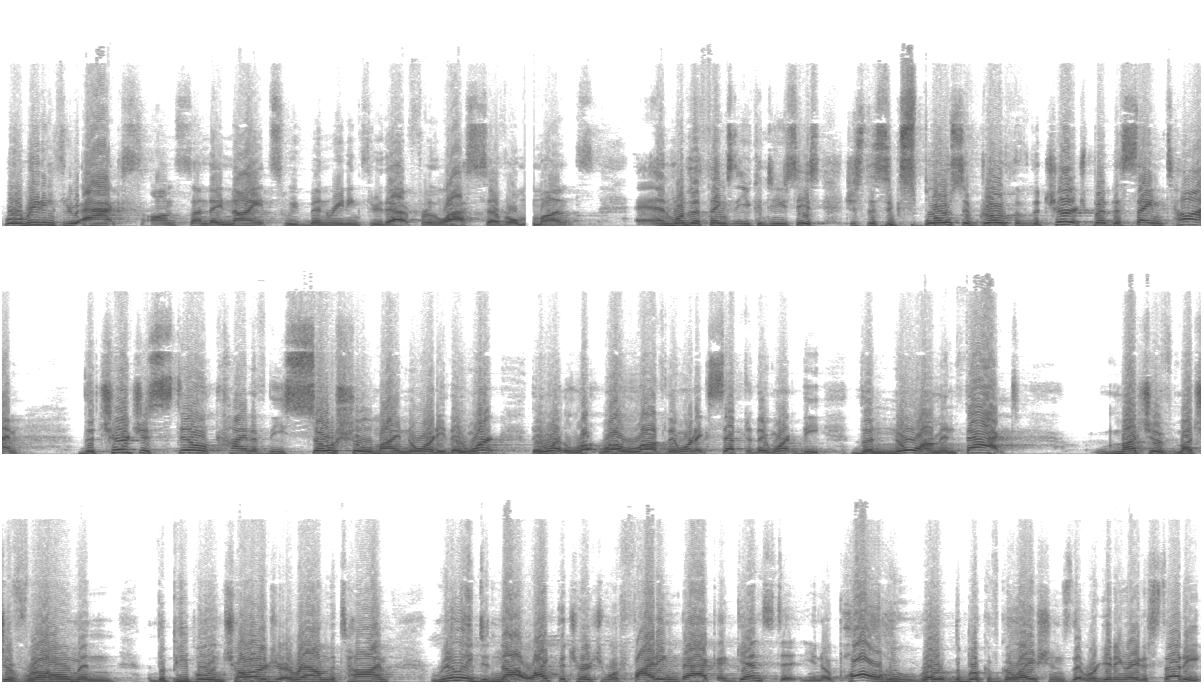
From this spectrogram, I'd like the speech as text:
we're reading through Acts on Sunday nights. We've been reading through that for the last several months. And one of the things that you continue to see is just this explosive growth of the church, but at the same time, the church is still kind of the social minority. They weren't, they weren't lo- well loved, they weren't accepted, they weren't the, the norm. In fact, much of, much of Rome and the people in charge around the time really did not like the church and were fighting back against it. You know, Paul, who wrote the book of Galatians that we're getting ready to study,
